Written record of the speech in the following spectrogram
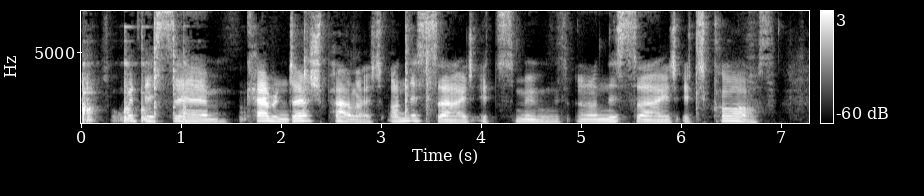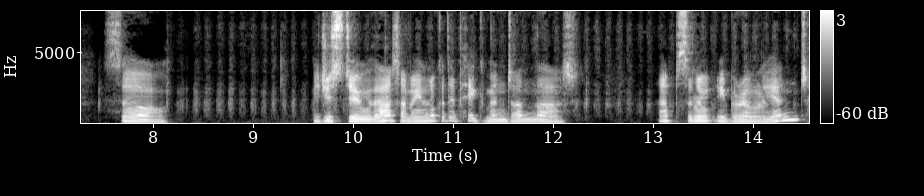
But with this um, Caran d'Ache palette, on this side it's smooth, and on this side it's coarse. So you just do that. I mean, look at the pigment on that. Absolutely brilliant.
